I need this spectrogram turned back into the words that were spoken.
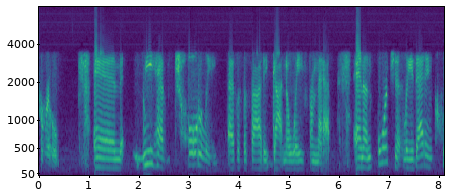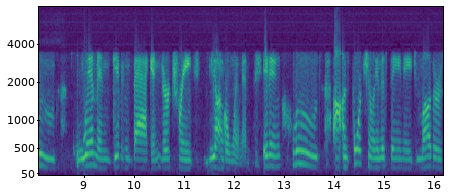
true. And we have totally, as a society, gotten away from that. And unfortunately, that includes women giving back and nurturing younger women. It includes, uh, unfortunately, in this day and age, mothers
